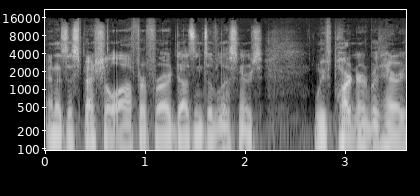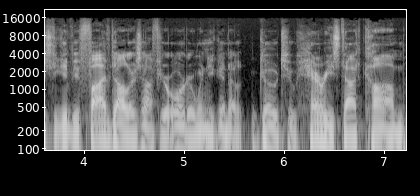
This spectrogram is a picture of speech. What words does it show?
And as a special offer for our dozens of listeners, we've partnered with Harry's to give you $5 off your order when you go to harrys.com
